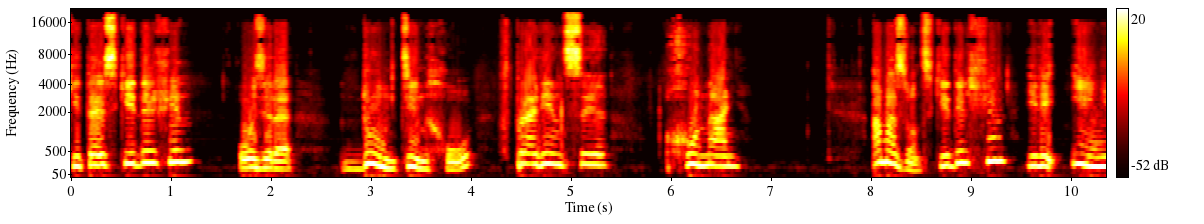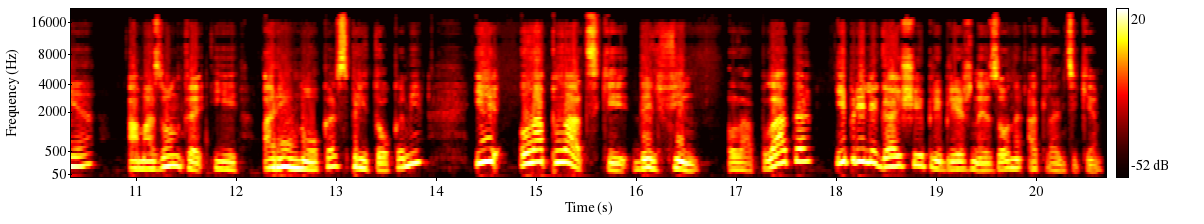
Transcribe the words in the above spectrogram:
китайский дельфин, озеро Дун-Тинху в провинции Хунань, амазонский дельфин или иния, амазонка и оренока с притоками и лаплатский дельфин, Ла-Плата и прилегающие прибрежные зоны Атлантики.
